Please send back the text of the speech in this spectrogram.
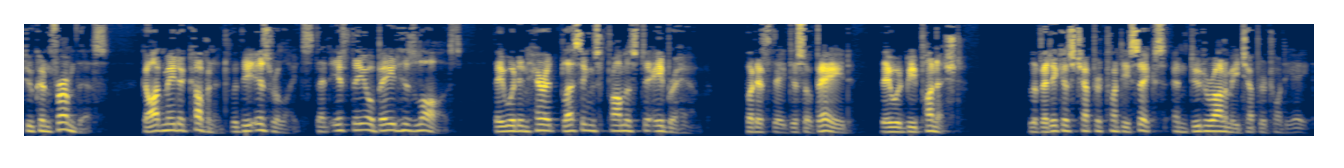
To confirm this, God made a covenant with the Israelites that if they obeyed his laws, they would inherit blessings promised to Abraham, but if they disobeyed, they would be punished. Leviticus chapter 26 and Deuteronomy chapter 28.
